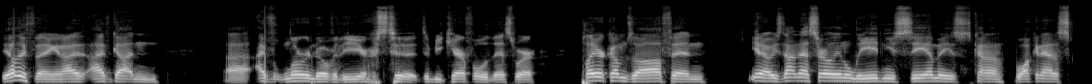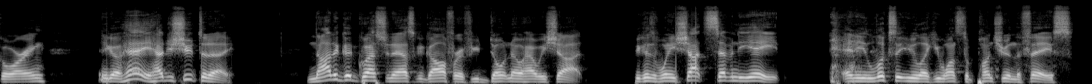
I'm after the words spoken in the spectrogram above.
The other thing, and I I've gotten uh, I've learned over the years to to be careful with this, where player comes off and you know he's not necessarily in the lead, and you see him and he's kind of walking out of scoring, and you go, "Hey, how'd you shoot today?" Not a good question to ask a golfer if you don't know how he shot, because when he shot seventy eight and he looks at you like he wants to punch you in the face,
